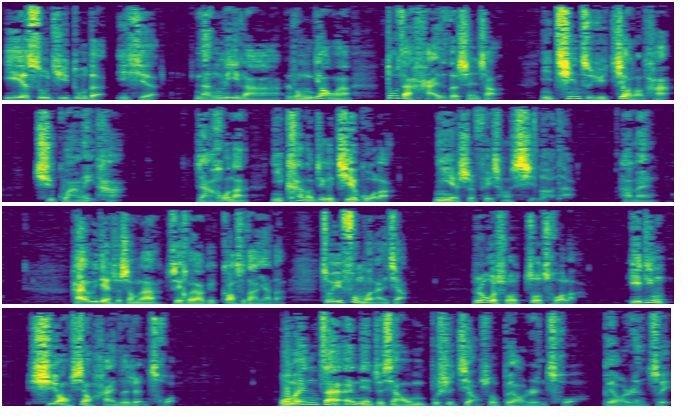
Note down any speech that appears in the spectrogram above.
耶稣基督的一些能力啦、荣耀啊，都在孩子的身上。你亲自去教导他，去管理他，然后呢，你看到这个结果了，你也是非常喜乐的。阿门。还有一点是什么呢？最后要给告诉大家的，作为父母来讲，如果说做错了，一定需要向孩子认错。我们在恩典之下，我们不是讲说不要认错、不要认罪。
